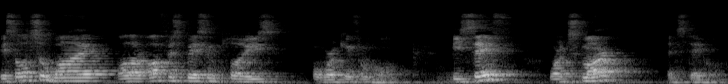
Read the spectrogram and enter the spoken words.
It's also why all our office-based employees are working from home. Be safe, work smart, and stay home.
